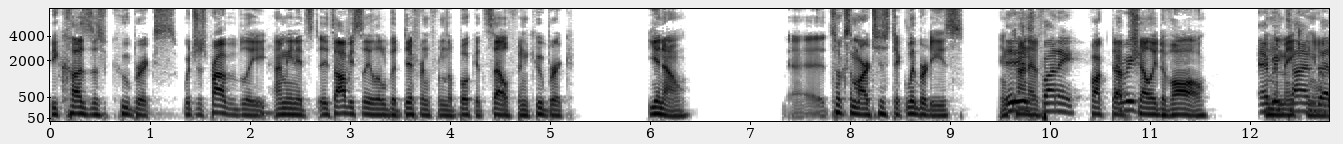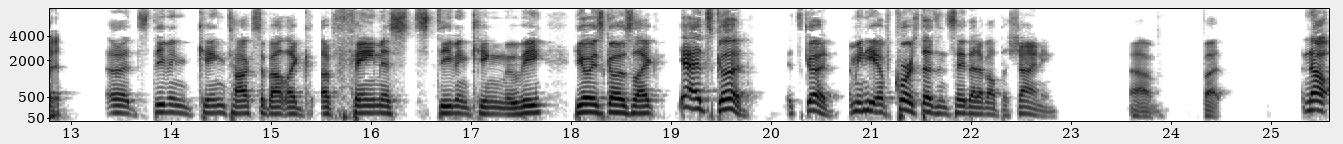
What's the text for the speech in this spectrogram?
because of Kubrick's, which is probably, I mean, it's it's obviously a little bit different from the book itself, and Kubrick, you know, uh, took some artistic liberties and It kind of funny fucked up every- Shelley Duvall in every the making time of that it. uh, Stephen King talks about like a famous Stephen King movie. He always goes like, "Yeah, it's good. It's good." I mean, he of course doesn't say that about The Shining, um, but no.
